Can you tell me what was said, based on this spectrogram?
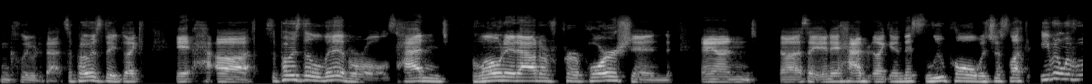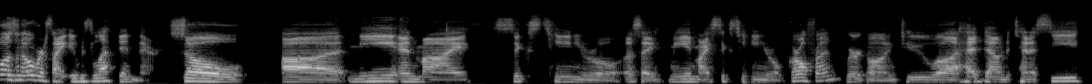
include that. Suppose they like it uh suppose the liberals hadn't blown it out of proportion and uh say and it had like and this loophole was just left even if it was an oversight it was left in there. So uh me and my 16 year old let's say me and my 16 year old girlfriend we're going to uh, head down to tennessee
